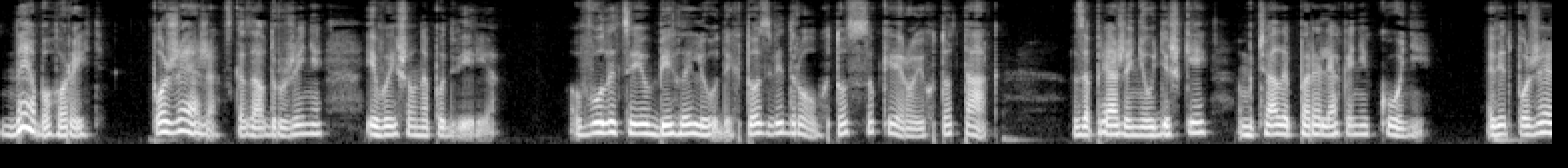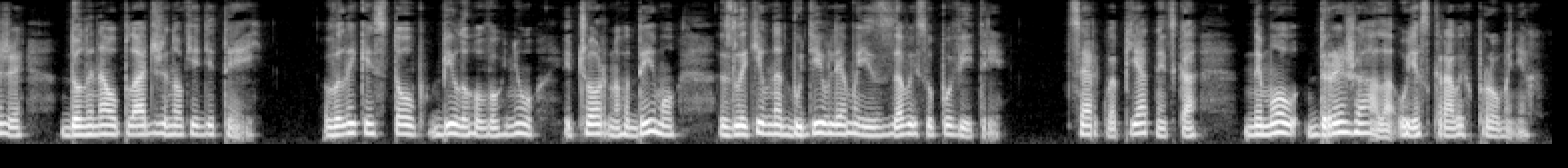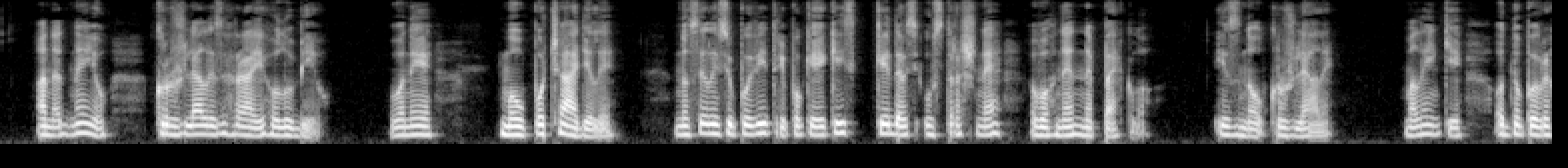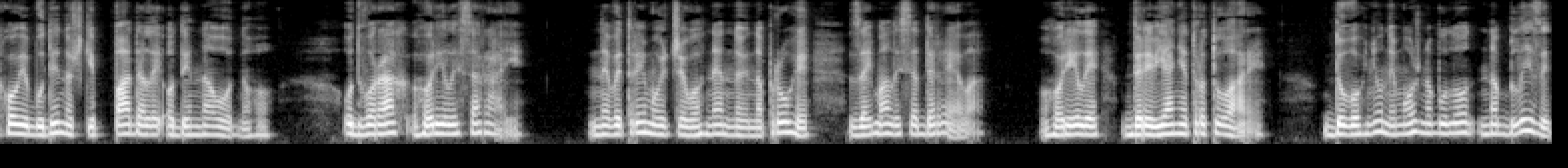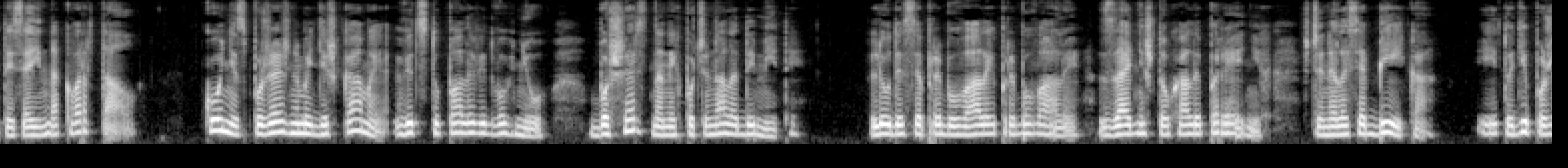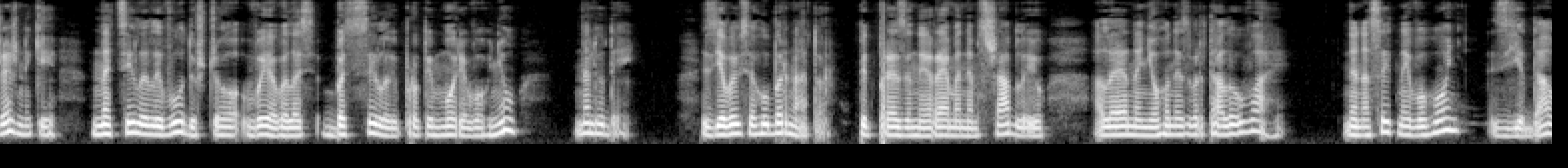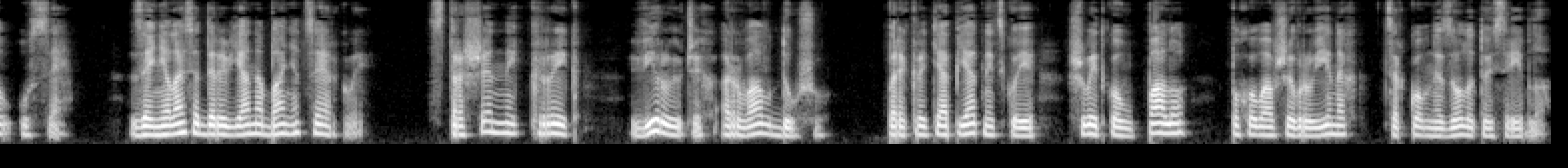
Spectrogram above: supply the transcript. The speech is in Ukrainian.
Небо горить. Пожежа, сказав дружині і вийшов на подвір'я. Вулицею бігли люди, хто з відром, хто з сокирою, хто так. Запряжені у діжки мчали перелякані коні. Від пожежі долинав плач жінок і дітей. Великий стовп білого вогню і чорного диму злетів над будівлями із завис у повітрі. Церква П'ятницька немов дрижала у яскравих променях, а над нею кружляли зграї голубів. Вони, мов почаділи, носились у повітрі, поки якийсь кидався у страшне вогненне пекло, і знов кружляли. Маленькі одноповерхові будиночки падали один на одного. У дворах горіли сараї. Не витримуючи вогненної напруги, займалися дерева, горіли дерев'яні тротуари. До вогню не можна було наблизитися і на квартал. Коні з пожежними діжками відступали від вогню, бо шерсть на них починала диміти. Люди все прибували і прибували, задні штовхали передніх, щинилася бійка, і тоді пожежники націлили воду, що виявилась безсилою проти моря вогню, на людей. З'явився губернатор, підпрезаний ременем з шаблею, але на нього не звертали уваги. Ненаситний вогонь з'їдав усе. Зайнялася дерев'яна баня церкви. Страшенний крик віруючих рвав душу. Перекриття П'ятницької швидко впало, поховавши в руїнах церковне золото і срібло.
